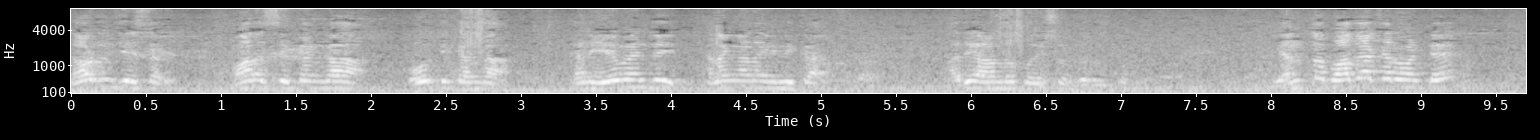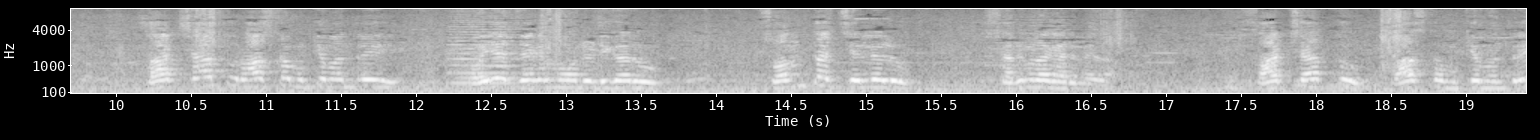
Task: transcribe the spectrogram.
దాడులు చేశారు. మానసికంగా భౌతికంగా కానీ ఏమైంది? తెలంగాణ ఎన్నిక. అదే ఆంధ్రప్రదేశ్లో జరుగుతుంది. ఎంత బాధాకరం అంటే సాక్షాత్తు రాష్ట్ర ముఖ్యమంత్రి వైఎస్ జగన్మోహన్ రెడ్డి గారు సొంత చెల్లెలు షర్మిల గారి మీద. సాక్షాత్తు రాష్ట్ర ముఖ్యమంత్రి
